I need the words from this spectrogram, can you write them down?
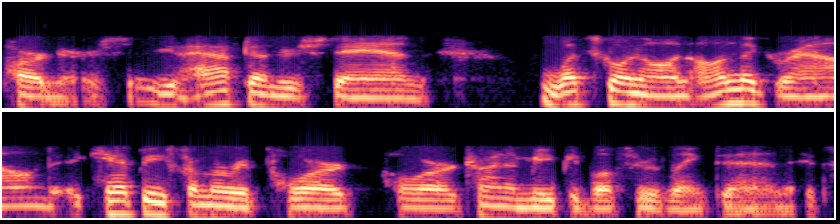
partners. You have to understand what's going on on the ground. It can't be from a report or trying to meet people through LinkedIn. It's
